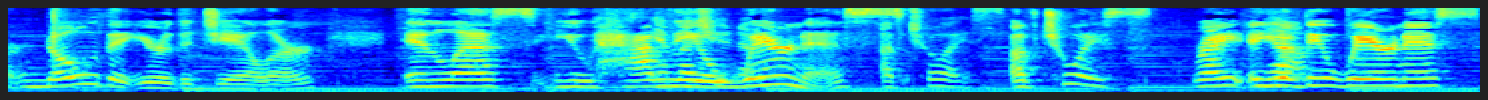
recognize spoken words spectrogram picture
don't know that you're the jailer unless you have Unless the you know- awareness of choice. of choice, right? And you have the awareness.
